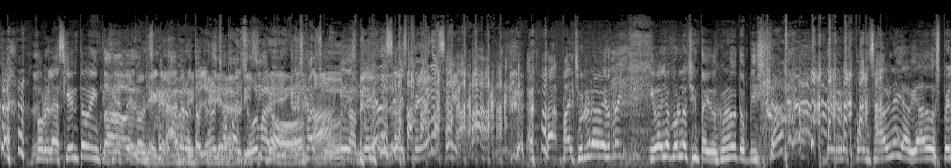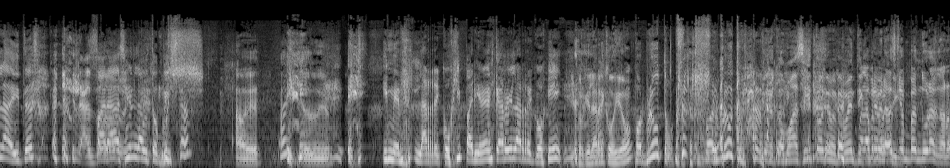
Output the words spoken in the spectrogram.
por la 127 con qué grande. Pero Toño no Qué echa para el sur, marica, echa para el sur. Espérese, espérese. Para el sur una vez rey, iba yo por la 82 con una autopista de irresponsable y había dos peladitas Y las paradas en la autopista A ver. Ay, Dios mío. y me la recogí, parí en el carro y la recogí. ¿Y por qué la recogió? Por bruto, por bruto. Pero ¿cómo así, Toño? Un momentico, Fue la primera un vez que en. Honduras ganó.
